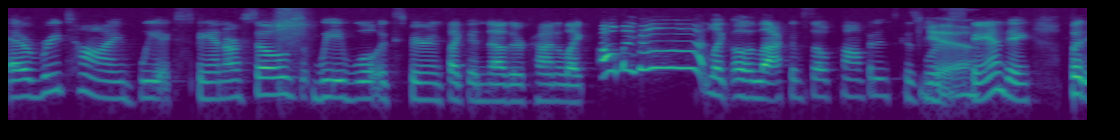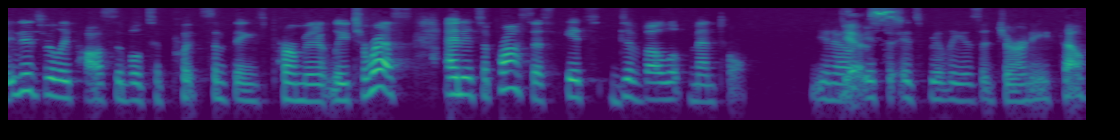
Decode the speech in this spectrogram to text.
every time we expand ourselves, we will experience like another kind of like, oh my god like a lack of self confidence because we're yeah. expanding, but it is really possible to put some things permanently to rest. And it's a process, it's developmental. You know, yes. it's, it's really is a journey. So,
